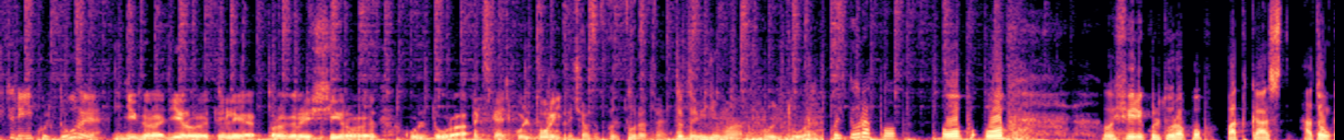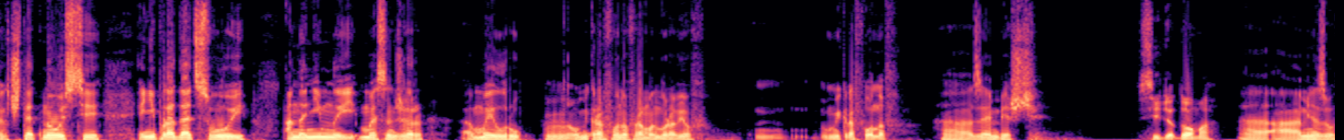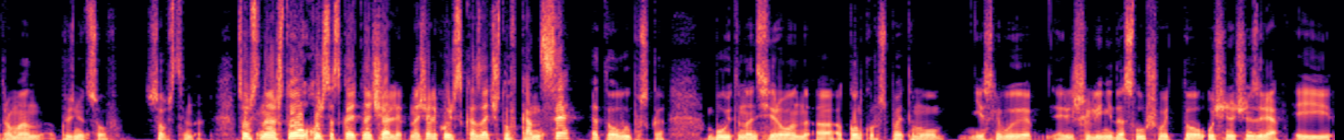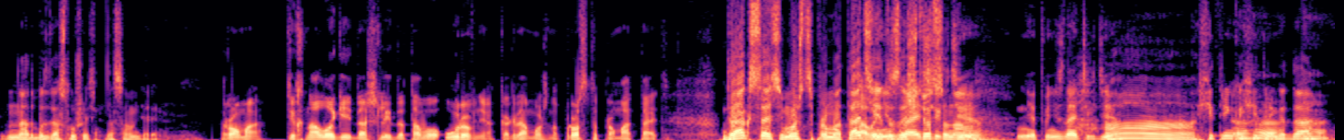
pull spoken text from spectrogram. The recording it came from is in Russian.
точки зрения культуры. Деградирует или прогрессирует культура? Так сказать, культурой. Причем тут культура-то? Это, видимо, культура. Культура поп. Оп-оп. В эфире «Культура поп» подкаст о том, как читать новости и не продать свой анонимный мессенджер э, Mail.ru. У микрофонов Роман Муравьев, У микрофонов. э, Замбешч, Сидя дома. э, а меня зовут Роман Кузнецов. Собственно. Собственно, что хочется сказать в начале? Вначале хочется сказать, что в конце этого выпуска будет анонсирован э, конкурс, поэтому если вы решили не дослушивать, то очень-очень зря. И надо бы дослушать, на самом деле. Рома, технологии дошли до того уровня, когда можно просто промотать. Да, кстати, можете промотать, а и вы это не знаете, зачтется где? нам. Нет, вы не знаете где. А, хитренько, хитренько, да.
